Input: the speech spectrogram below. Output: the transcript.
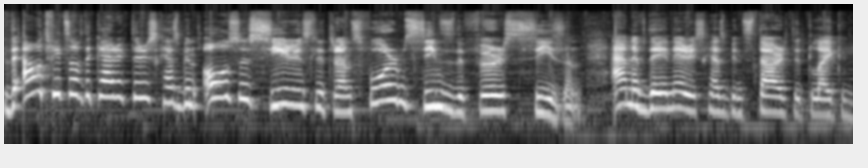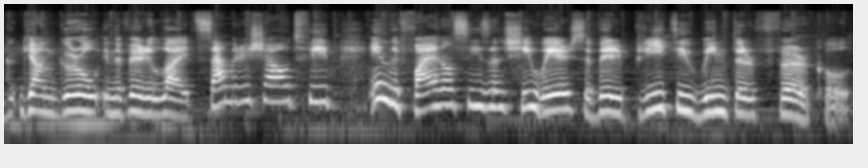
The outfits of the characters has been also seriously transformed since the first season. And if Daenerys has been started like a young girl in a very light summerish outfit, in the final season she wears a very pretty winter fur coat.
